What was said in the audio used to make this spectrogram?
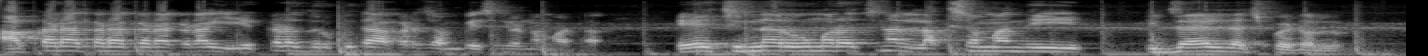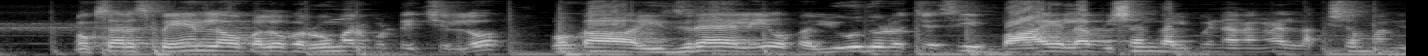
అక్కడక్కడక్కడక్కడ ఎక్కడ దొరికితే అక్కడ చంపేసారు అనమాట ఏ చిన్న రూమర్ వచ్చినా లక్ష మంది ఇజ్రాయెల్ చచ్చిపోయేటోళ్ళు. ఒకసారి స్పెయిన్లో ఒకరు ఒక రూమర్ పుట్టించిల్లో ఒక ఇజ్రాయలీ ఒక యూదుడు వచ్చేసి బాయిల విషం కలిపినగానే లక్ష మంది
